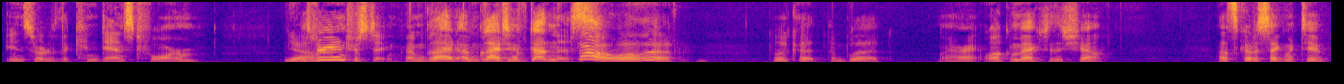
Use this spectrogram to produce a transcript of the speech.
in sort of the condensed form. Yeah. It's very interesting. I'm glad. I'm glad to have done this. oh well, yeah. Well, good. I'm glad. All right, welcome back to the show. Let's go to segment two.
